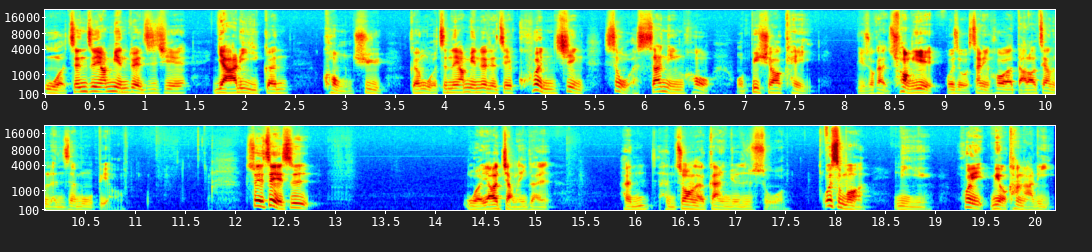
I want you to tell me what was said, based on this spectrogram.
我真正要面对这些压力跟恐惧，跟我真的要面对的这些困境，是我三年后我必须要可以，比如说开始创业，或者我三年后要达到这样的人生目标。所以这也是我要讲的一个很很重要的概念，就是说，为什么你会没有抗压力？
